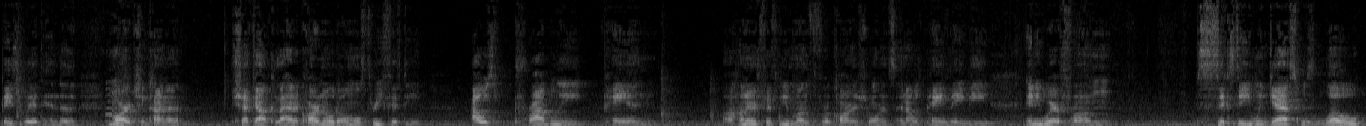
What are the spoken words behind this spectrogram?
basically at the end of March and kind of check out because I had a car note almost three fifty. I was probably paying 150 a month for car insurance, and I was paying maybe anywhere from 60 when gas was low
